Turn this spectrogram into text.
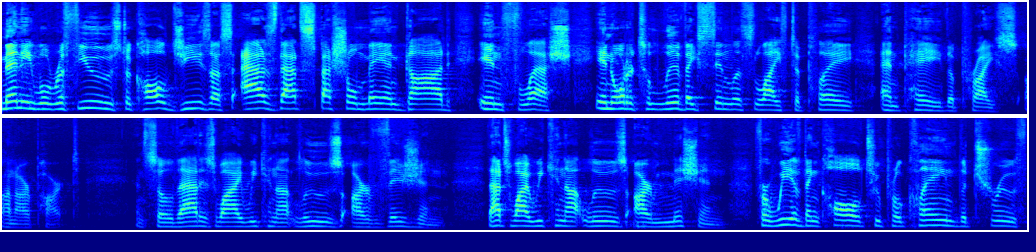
Many will refuse to call Jesus as that special man, God in flesh, in order to live a sinless life to play and pay the price on our part. And so that is why we cannot lose our vision. That's why we cannot lose our mission. For we have been called to proclaim the truth,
